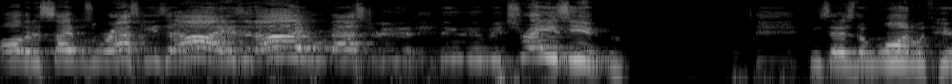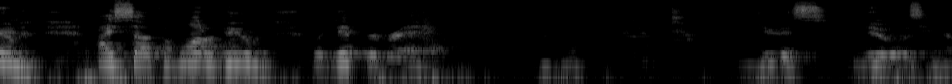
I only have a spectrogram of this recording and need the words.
all the disciples were asking, Is it I? Is it I, Master, who, who, who betrays you? He said, Is the one with whom I sup, the one with whom would dip the bread. Judas knew it was him.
